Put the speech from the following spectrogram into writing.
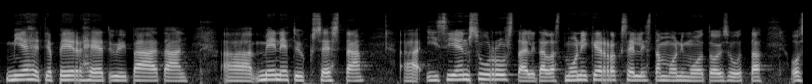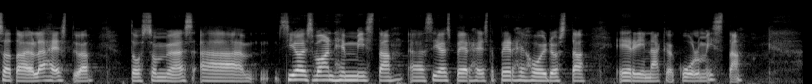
miehet ja perheet ylipäätään, ää, menetyksestä, ää, isien surusta, eli tällaista monikerroksellista monimuotoisuutta osataan jo lähestyä. Tuossa on myös ää, sijaisvanhemmista, ää, sijaisperheistä, perhehoidosta eri näkökulmista.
